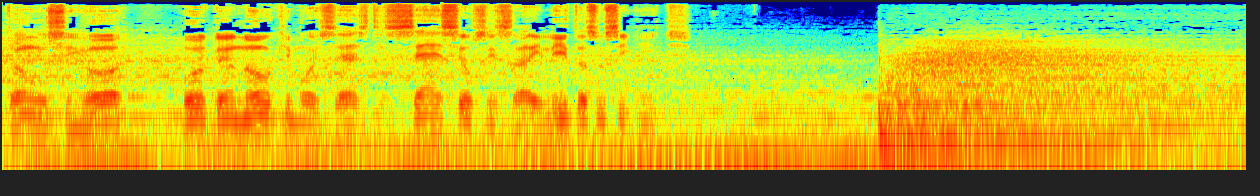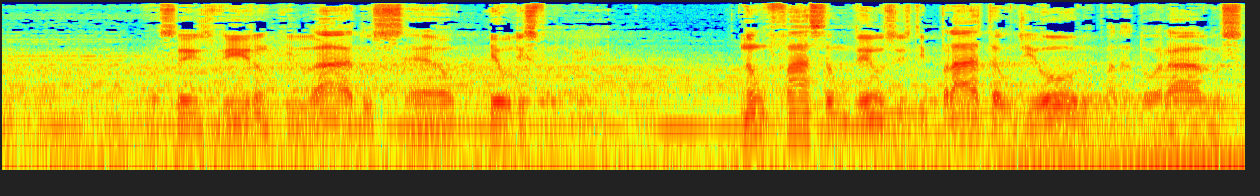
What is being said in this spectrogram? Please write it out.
Então o Senhor ordenou que Moisés dissesse aos israelitas o seguinte: Vocês viram que lá do céu eu lhes falei. Não façam deuses de prata ou de ouro para adorá-los,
